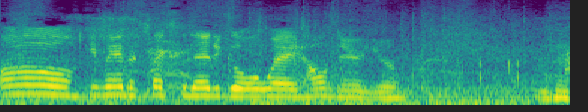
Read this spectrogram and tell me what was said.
Oh, you made a sexy lady go away. How dare you?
